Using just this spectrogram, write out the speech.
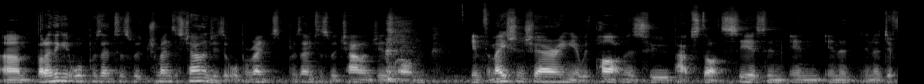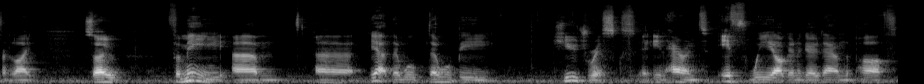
Um, but I think it will present us with tremendous challenges. It will prevent, present us with challenges on information sharing you know, with partners who perhaps start to see us in, in, in, a, in a different light. So for me, um, uh, yeah, there will, there will be huge risks inherent if we are going to go down the path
